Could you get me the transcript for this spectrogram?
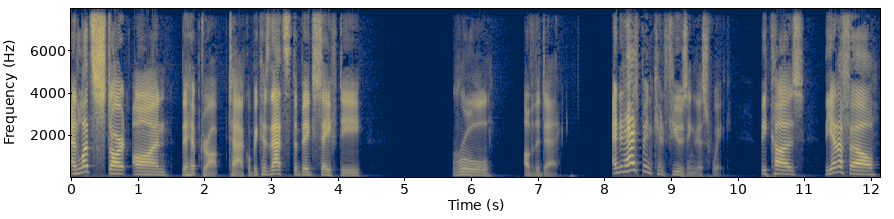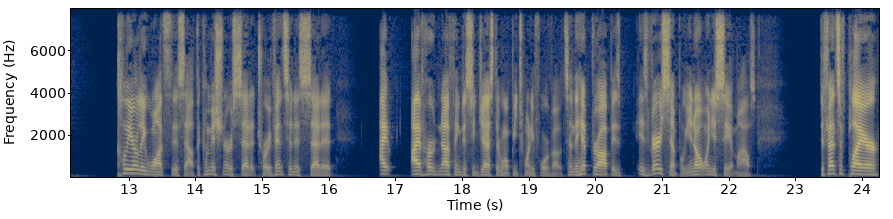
And let's start on the hip drop tackle because that's the big safety rule of the day. And it has been confusing this week because the NFL clearly wants this out. The commissioner has said it, Troy Vincent has said it. I I've heard nothing to suggest there won't be 24 votes. And the hip drop is is very simple. You know it when you see it, Myles. Defensive player,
